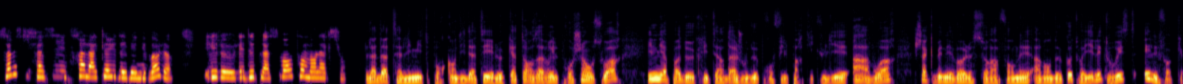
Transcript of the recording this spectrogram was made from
Somme, ce qui facilitera l'accueil des bénévoles et les déplacements pendant l'action. La date limite pour candidater est le 14 avril prochain au soir. Il n'y a pas de critères d'âge ou de profil particulier à avoir. Chaque bénévole sera formé avant de côtoyer les touristes et les phoques.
